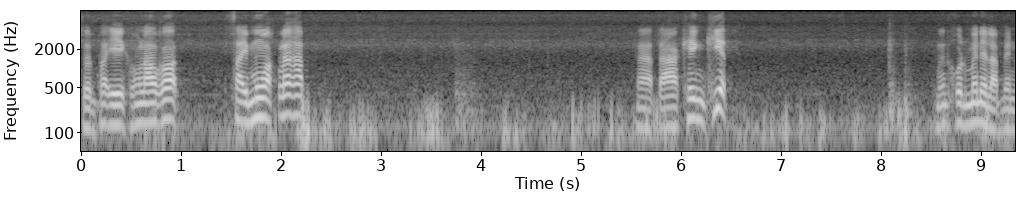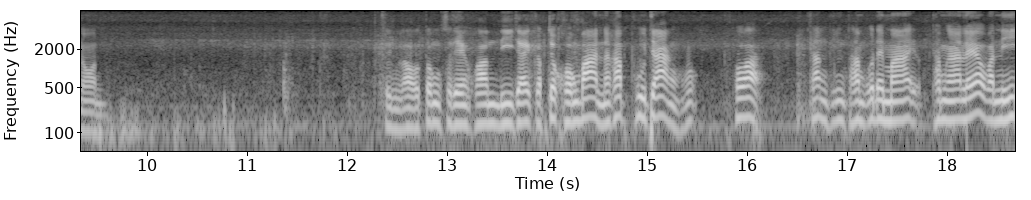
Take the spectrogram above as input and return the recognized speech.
ส่วนพระเอกของเราก็ใส่หมวกแล้วครับ ห น้าตาเคร่งเครียด เหมือนคนไม่ได้หลับได้นอน ซึ่งเราต้องแสดงความดีใจกับเจ้าของบ้านนะครับ ผู้จ้าง เพราะว่าช่างทิ้งทำก็ได้มาทำงานแล้ววันนี้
